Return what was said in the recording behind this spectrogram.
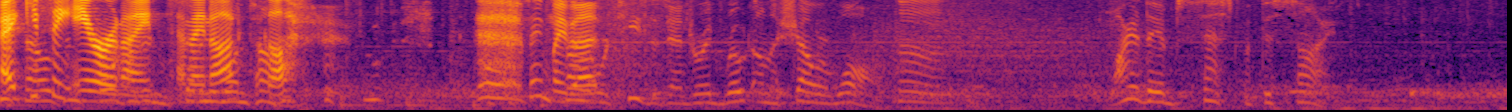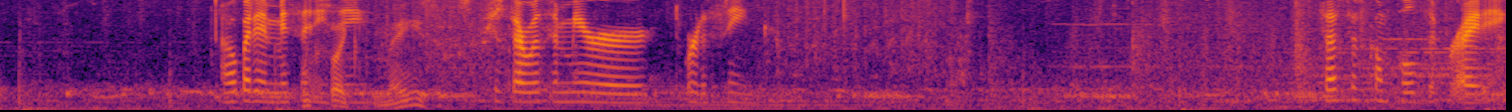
I keep saying AR9, am I not? 2,471 God. It's the same My song bad. Ortiz's android wrote on the shower wall. Hmm. Why are they obsessed with this sign? I hope I didn't miss Looks like anything. mazes Because there was a mirror or the sink. Obsessive compulsive writing.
